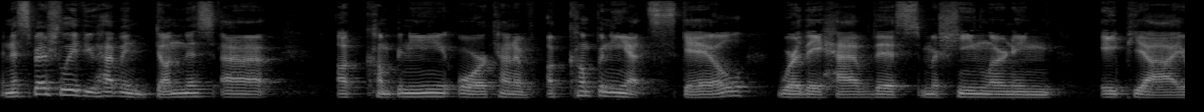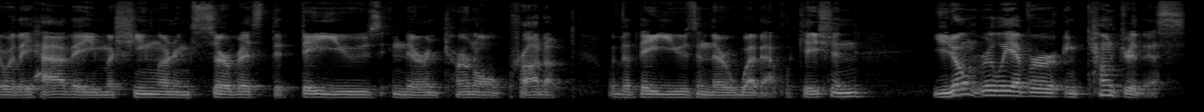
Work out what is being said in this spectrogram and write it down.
and especially if you haven't done this at a company or kind of a company at scale where they have this machine learning API or they have a machine learning service that they use in their internal product that they use in their web application, you don't really ever encounter this.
